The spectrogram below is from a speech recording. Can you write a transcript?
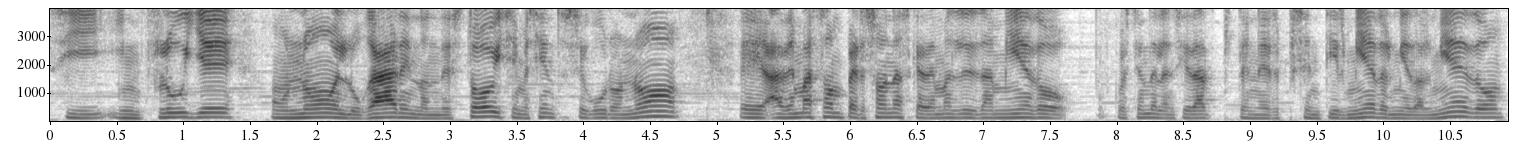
si influye o no el lugar en donde estoy, si me siento seguro o no. Eh, además son personas que además les da miedo, por cuestión de la ansiedad, tener, sentir miedo, el miedo al miedo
